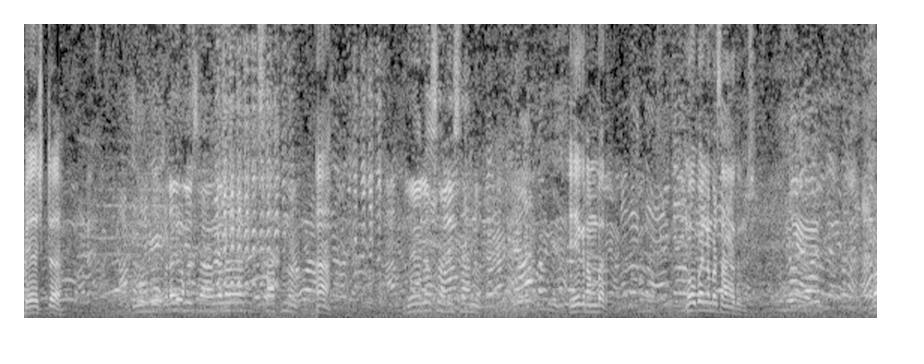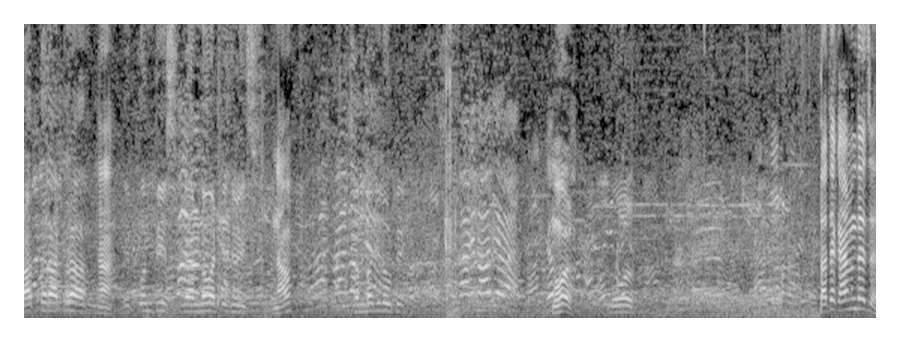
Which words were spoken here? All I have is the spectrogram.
बेस्ट. दोन बोकडाची सांगायला सात न हा. द्यायला साडेसहा न एक नंबर. मोबाईल नंबर सांगा तुमचा. बहात्तर अठरा हा. एकोणतीस ब्याण्णव अठ्ठेचाळीस. नाव? संभाजी लवटे मोहोळ. मोळ तात्या काय म्हणतायचं?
